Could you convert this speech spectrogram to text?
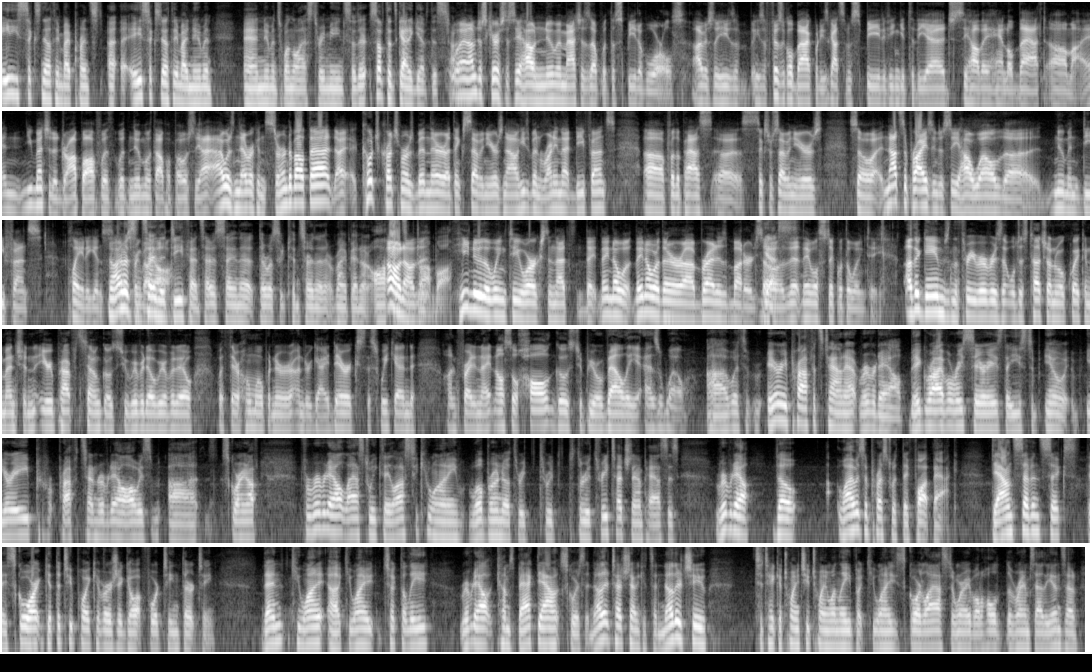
86 nothing by Prince, uh, 86 nothing by Newman, and Newman's won the last three meetings. So there, something's got to give this time. Well, and I'm just curious to see how Newman matches up with the speed of Worrells. Obviously, he's a he's a physical back, but he's got some speed if he can get to the edge. See how they handled that. Um, and you mentioned a drop off with, with Newman without Papoccia. I, I was never concerned about that. I, Coach Crutchmer has been there, I think, seven years now. He's been running that defense uh, for the past uh, six or seven years. So uh, not surprising to see how well the Newman defense played against. no, uh, I wasn't saying the defense. I was saying that there was a concern that there might have been an Oh offensive no, the- drop off. he knew the wing tee works, and that's they, they know they know where their uh, bread is buttered, so Yes. they, they will stick with the wing tee. Other games in the Three Rivers that we'll just touch on real quick and mention Erie Prophetstown goes to Riverdale, Riverdale with their home opener under Guy Derricks this weekend on Friday night. And also Hall goes to Bureau Valley as well. Uh, with Erie Prophetstown at Riverdale. Big rivalry series. They used to, you know, Erie, Prophetstown, Riverdale always uh, scoring off. For Riverdale, last week they lost to Kewanee. Will Bruno threw, threw, threw three touchdown passes. Riverdale, though, well, I was impressed with they fought back. Down 7 6, they score, get the two point conversion, go up 14 13. Then Kewanee, uh, Kewanee took the lead. Riverdale comes back down, scores another touchdown, gets another two to take a 22-21 lead, but Kewanee scored last and were able to hold the Rams out of the end zone.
